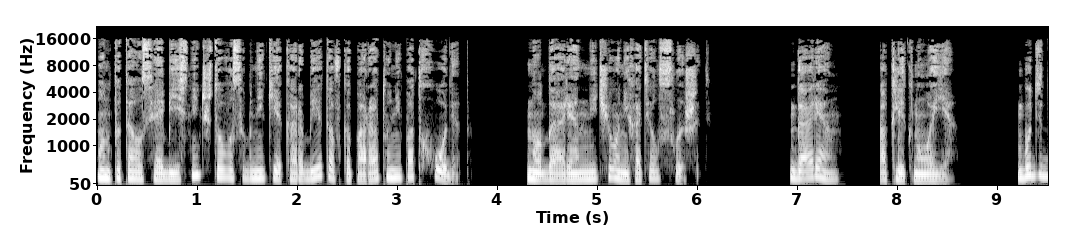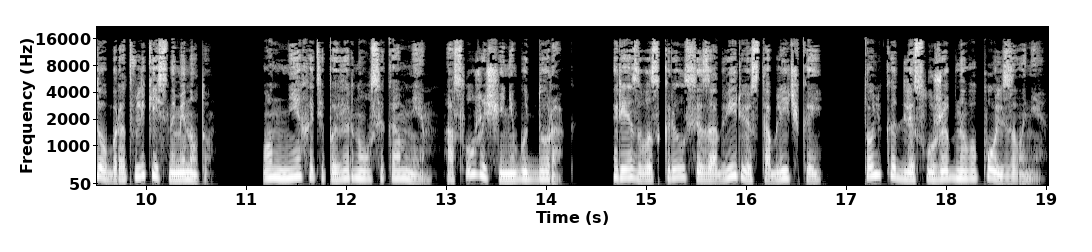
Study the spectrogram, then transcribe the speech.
Он пытался объяснить, что в особняке Корбетов к аппарату не подходят. Но Дариан ничего не хотел слышать. «Дариан», — окликнула я, — «будь добр, отвлекись на минуту». Он нехотя повернулся ко мне, а служащий, не будь дурак, резво скрылся за дверью с табличкой «Только для служебного пользования».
